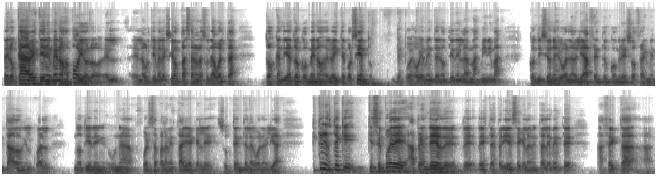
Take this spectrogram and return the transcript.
pero cada vez tienen menos apoyo. en la última elección pasaron la segunda vuelta dos candidatos con menos del 20%. Después obviamente no tienen las más mínimas condiciones de gobernabilidad frente a un Congreso fragmentado en el cual no tienen una fuerza parlamentaria que le sustente la gobernabilidad. ¿Qué cree usted que, se puede aprender de, de, esta experiencia que lamentablemente afecta a,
